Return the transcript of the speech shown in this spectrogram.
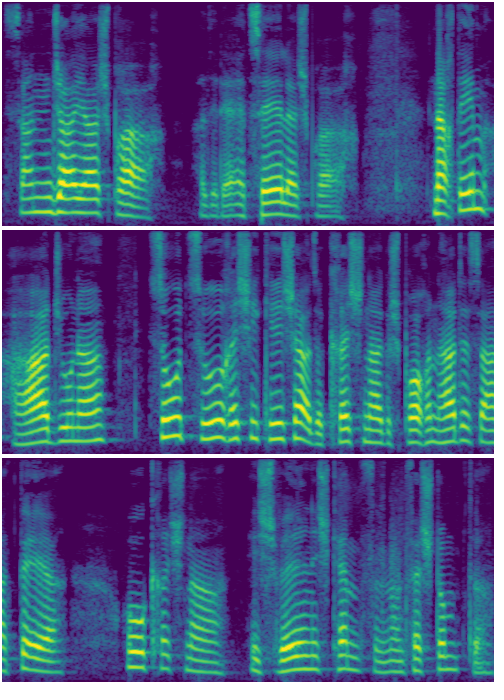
Sanjaya sprach, also der Erzähler sprach, nachdem Arjuna so zu Rishikesha, also Krishna, gesprochen hatte, sagte er, O Krishna, ich will nicht kämpfen und verstummte.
